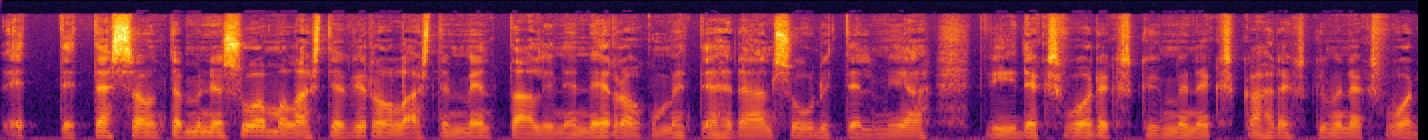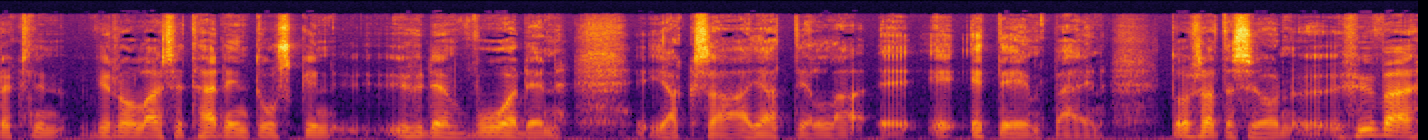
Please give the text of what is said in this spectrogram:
Että tässä on tämmöinen suomalaisten ja virolaisten mentaalinen ero, kun me tehdään suunnitelmia viideksi vuodeksi, kymmeneksi, kahdeksikymmeneksi vuodeksi, niin virolaiset hädin tuskin yhden vuoden jaksaa ajatella e, e, eteenpäin. Toisaalta se on hyvä,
